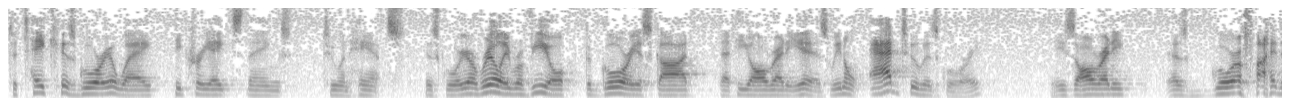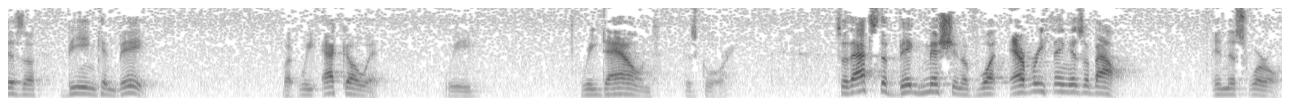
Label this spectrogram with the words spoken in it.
to take His glory away, He creates things to enhance His glory, or really reveal the glorious God that He already is. We don't add to His glory, He's already as glorified as a being can be. But we echo it, we redound His glory. So that's the big mission of what everything is about in this world.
